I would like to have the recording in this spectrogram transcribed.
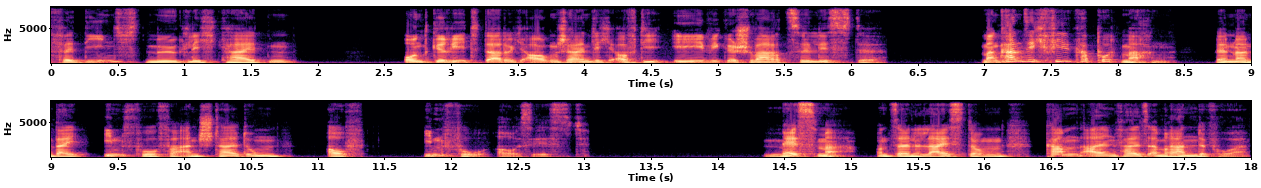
Verdienstmöglichkeiten und geriet dadurch augenscheinlich auf die ewige schwarze Liste. Man kann sich viel kaputt machen, wenn man bei Infoveranstaltungen auf Info aus ist. Messmer und seine Leistungen kamen allenfalls am Rande vor.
